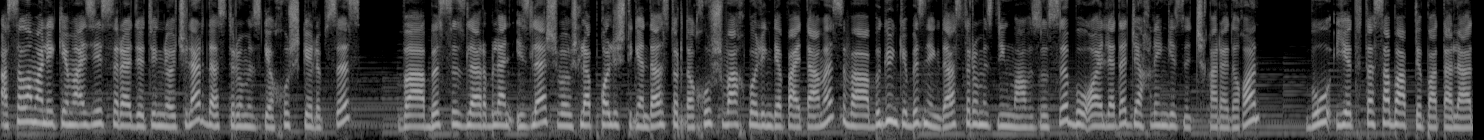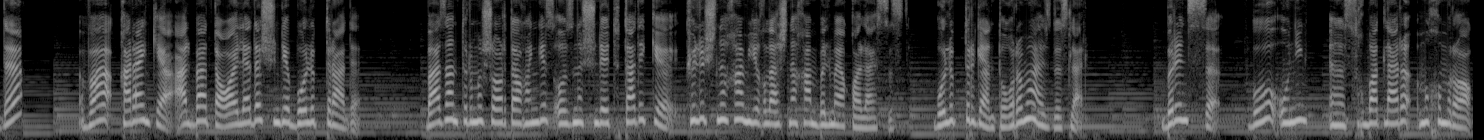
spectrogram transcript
Assalomu alaykum aziz radio tinglovchilar. Dasturimizga xush kelibsiz va biz sizlar bilan izlash va ushlab qolish degan dasturda xushvaqt bo'ling deb aytamiz va bugungi bizning dasturimizning mavzusi bu oilada jahlingizni chiqaradigan bu yettita sabab deb ataladi. Va qarangki albatta oilada shunday bo'lib turadi. Ba'zan turmush o'rtog'ingiz o'zini shunday tutadiki kulishni ham yig'lashni ham bilmay qolasiz. Bo'lib turgan to'g'rimi aziz do'stlar? Birinchisi bu uning e, suhbatlari muhimroq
